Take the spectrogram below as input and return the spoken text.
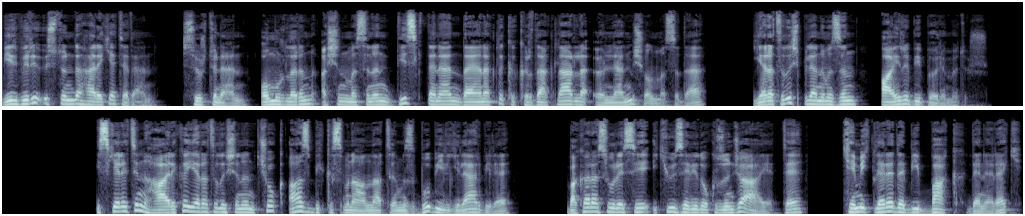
birbiri üstünde hareket eden, sürtünen, omurların aşınmasının disk denen dayanaklı kıkırdaklarla önlenmiş olması da yaratılış planımızın ayrı bir bölümüdür. İskeletin harika yaratılışının çok az bir kısmını anlattığımız bu bilgiler bile Bakara suresi 259. ayette kemiklere de bir bak denerek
